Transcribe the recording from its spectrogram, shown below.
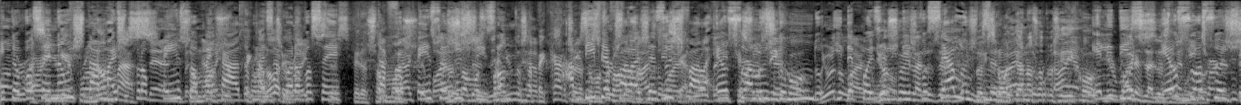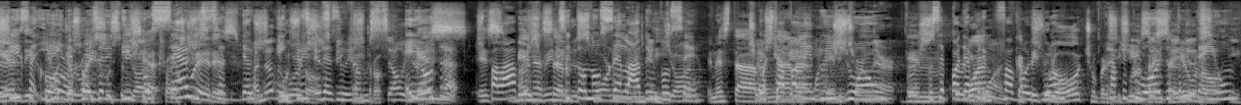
Então você não está mais propenso ao pecado, mas agora você está propenso à justiça. A Bíblia fala, Jesus fala, eu sou a luz do mundo y después él é a luz do mundo. Ele diz: eu sou a sua justiça e depois su justicia y é a justiça de Deus em Cristo Jesus. Em outras palavras, se tornou selado em você. Eu estava lendo em João, você pode abrir, por favor, João, capítulo 8, 31.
